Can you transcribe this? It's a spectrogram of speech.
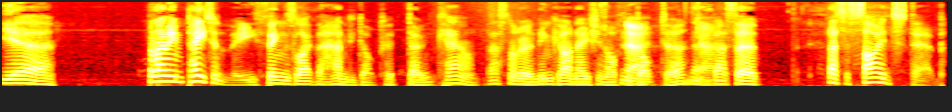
Yeah. But I mean, patently, things like the Handy Doctor don't count. That's not an incarnation of the Doctor. no. That's a that's a sidestep.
